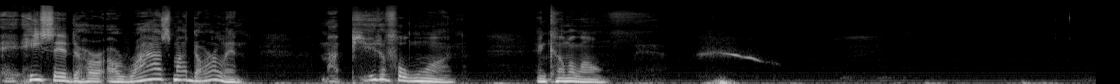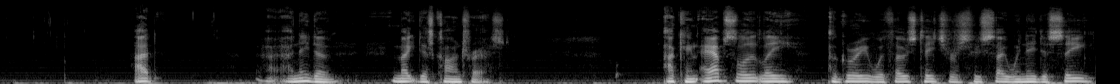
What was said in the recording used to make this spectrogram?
he said to her, Arise, my darling, my beautiful one, and come along. I, I need to make this contrast. I can absolutely agree with those teachers who say we need to see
